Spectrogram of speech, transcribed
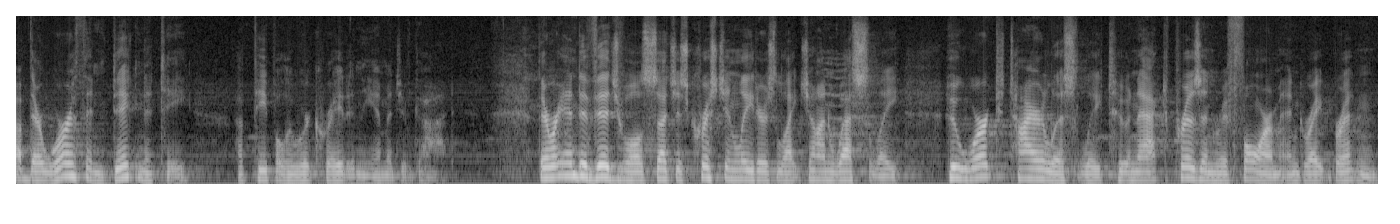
of their worth and dignity of people who were created in the image of God. There were individuals such as Christian leaders like John Wesley who worked tirelessly to enact prison reform in Great Britain.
